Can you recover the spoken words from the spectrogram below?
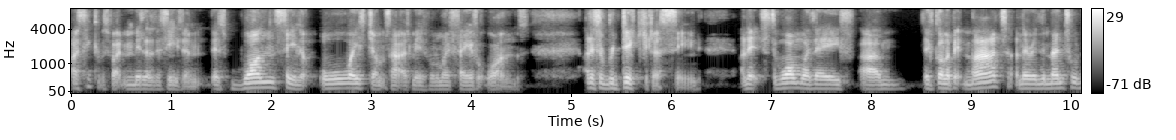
I think it was about middle of the season. There's one scene that always jumps out at me as one of my favorite ones, and it's a ridiculous scene. And it's the one where they've um, they've gone a bit mad and they're in the mental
